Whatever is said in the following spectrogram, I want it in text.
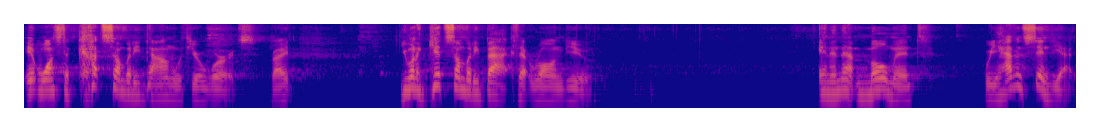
it wants to cut somebody down with your words, right? You want to get somebody back that wronged you. And in that moment where you haven't sinned yet,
